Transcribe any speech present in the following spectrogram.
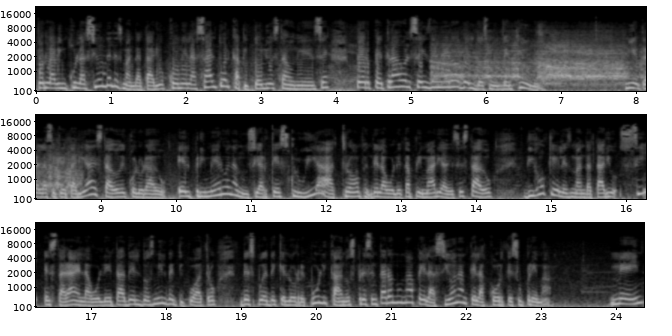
por la vinculación del exmandatario con el asalto al Capitolio estadounidense perpetrado el 6 de enero del 2021 mientras la Secretaría de Estado de Colorado, el primero en anunciar que excluía a Trump de la boleta primaria de ese estado, dijo que el exmandatario sí estará en la boleta del 2024 después de que los republicanos presentaron una apelación ante la Corte Suprema. Maine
